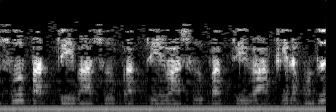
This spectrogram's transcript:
සුවපත් වේවා සුවපත් වේවා සුවපත් වේවා කියලා හොඳට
